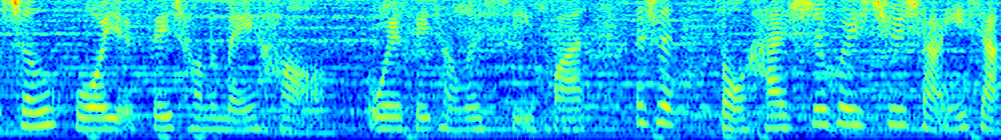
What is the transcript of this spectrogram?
生活也非常的美好，我也非常的喜欢，但是总还是会去想一想，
